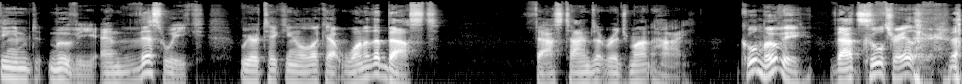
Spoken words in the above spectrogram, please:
themed movie, and this week we are taking a look at one of the best, Fast Times at Ridgemont High. Cool movie. That's Cool trailer.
